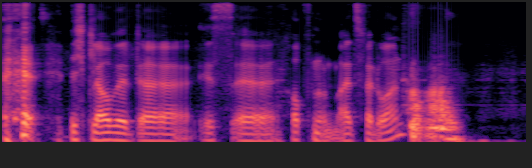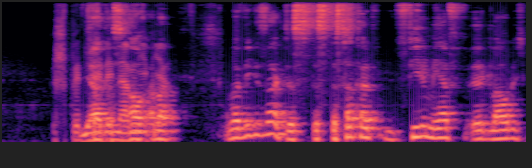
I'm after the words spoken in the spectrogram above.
ich glaube, da ist äh, Hopfen und Malz verloren. Speziell ja, das in Namibia. Auch, aber aber wie gesagt, das, das, das hat halt viel mehr, äh, glaube ich,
